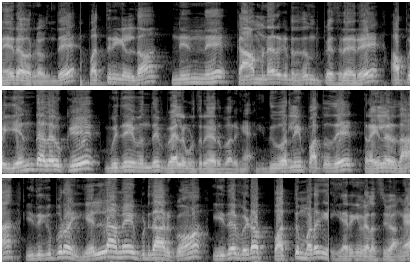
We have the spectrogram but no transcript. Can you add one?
நேரு அவர்கள் வந்து பத்திரிகைகள் தான் நின்று காம நேரம் கிட்ட வந்து பேசுறாரு. அப்ப எந்த அளவுக்கு விஜய் வந்து வேலை கொடுத்துருக்காரு பாருங்க. இதுவரையிலும் பார்த்தது ட்ரைலர் தான். இதுக்கப்புறம் எல்லாமே இப்படிதான் இருக்கும். இதை விட பத்து மடங்கு இறங்கி வேலை செய்வாங்க.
